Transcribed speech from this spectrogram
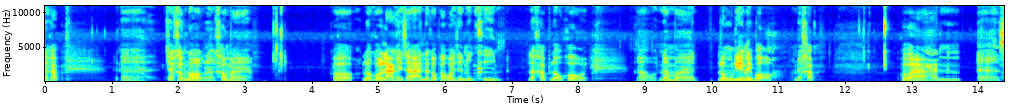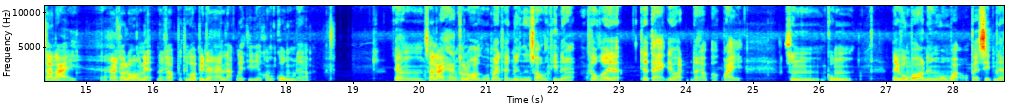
นะครับ จากข้างนอกนะเข้ามา ก็เราก็ล้างให้สะอาดแล้วก็พักไว้สักหนึ่งคืนนะครับ เราก็เอานำมาลงเลี้ยงในบ่อนะครับ เพราะว่าอาหารสาหร่ายอาหารกระรอกเนี่ยนะครับ ถือว่าเป็นอาหารหลักเลยทีเดียวของกุ้งนะครับ อย่างสาหร่ายหางกระรอกประมาณสักหนึ่งถึงสองทิตย์เนี่ยเขาก็จะจะแตกยอดนะครับออกไป ซึ่งกุ้งในวงบ่อหนึ่งวงบ่อแปดสิบเนี่ย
